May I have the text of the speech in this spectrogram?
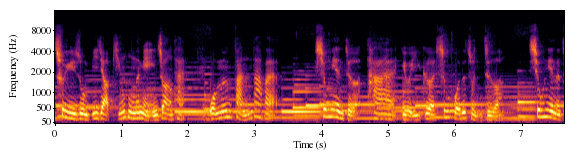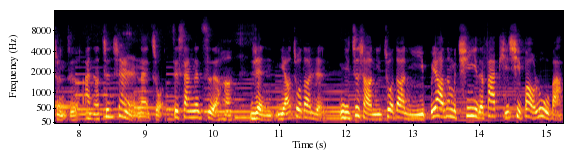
处于一种比较平衡的免疫状态。我们法轮大法修炼者，他有一个生活的准则，修炼的准则，按照真善忍来做。这三个字哈，忍你要做到忍，你至少你做到你不要那么轻易的发脾气暴露吧。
